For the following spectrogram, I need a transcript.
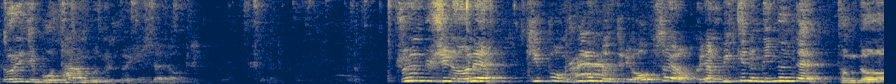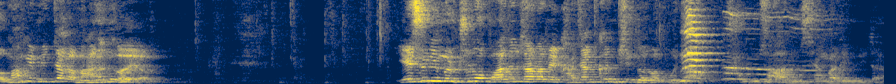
누리지 못하는 분들도 있어요. 주님 주시는 은혜, 기쁨 이런 것들이 없어요. 그냥 믿기는 믿는데 덤덤하게 믿다가 많은 거예요. 예수님을 주로 받은 사람의 가장 큰 증거가 뭐냐? 감사하는 생활입니다.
